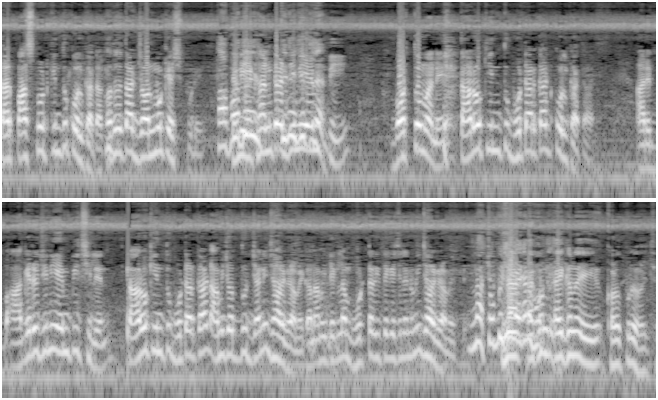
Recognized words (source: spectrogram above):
তার পাসপোর্ট কিন্তু কলকাতা অথচ তার জন্ম কেশপুরে। এখানকার যিনি এমপি বর্তমানে তারও কিন্তু ভোটার কার্ড কলকাতায় আর আগেরও যিনি এমপি ছিলেন তারও কিন্তু ভোটার কার্ড আমি যতদূর জানি ঝাড়গ্রামে কারণ আমি দেখলাম ভোটটা দিতে গেছিলেন উনি ঝাড়গ্রামে। না চব্বিশ সালে এখানে খড়গপুরে হয়েছে।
